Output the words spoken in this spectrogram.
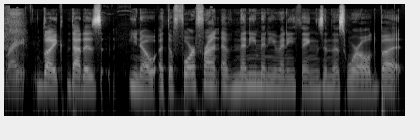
Right. like that is you know at the forefront of many many many things in this world but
